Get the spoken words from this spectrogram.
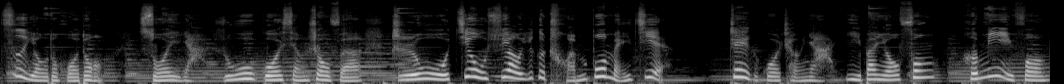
自由的活动，所以呀，如果想授粉，植物就需要一个传播媒介。这个过程呀，一般由蜂和蜜蜂。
